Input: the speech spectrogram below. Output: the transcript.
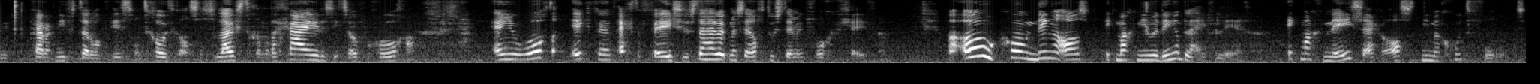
Ik ga nog niet vertellen wat het is, want grote kans dat ze luisteren. Maar daar ga je dus iets over horen. En je hoort, ik vind het echt een feestje. Dus daar heb ik mezelf toestemming voor gegeven. Maar ook gewoon dingen als, ik mag nieuwe dingen blijven leren. Ik mag nee zeggen als het niet meer goed voelt.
